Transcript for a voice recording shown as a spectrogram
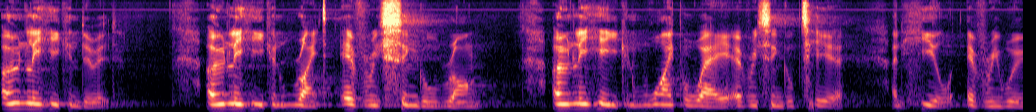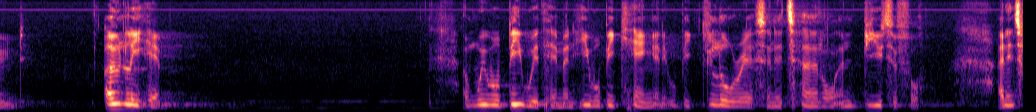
Only He can do it. Only He can right every single wrong. Only He can wipe away every single tear and heal every wound. Only Him. And we will be with Him, and He will be King, and it will be glorious and eternal and beautiful. And it's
